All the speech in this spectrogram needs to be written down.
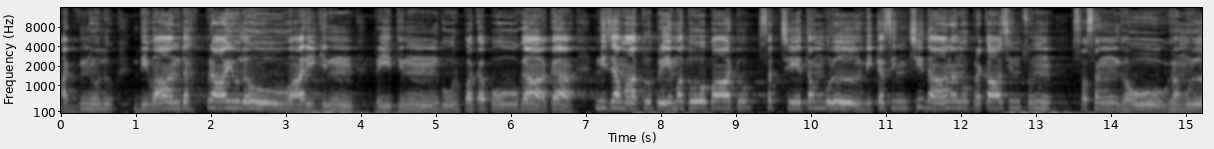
అగ్నులు దివాంధప్రాయులౌ వారికిన్ ప్రీతిన్ గూర్పకపోగాక నిజ మాతృ ప్రేమతో పాటు సచ్చేతంబుల్ వికసించి దానను ప్రకాశించున్ స్వసంఘౌఘముల్.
